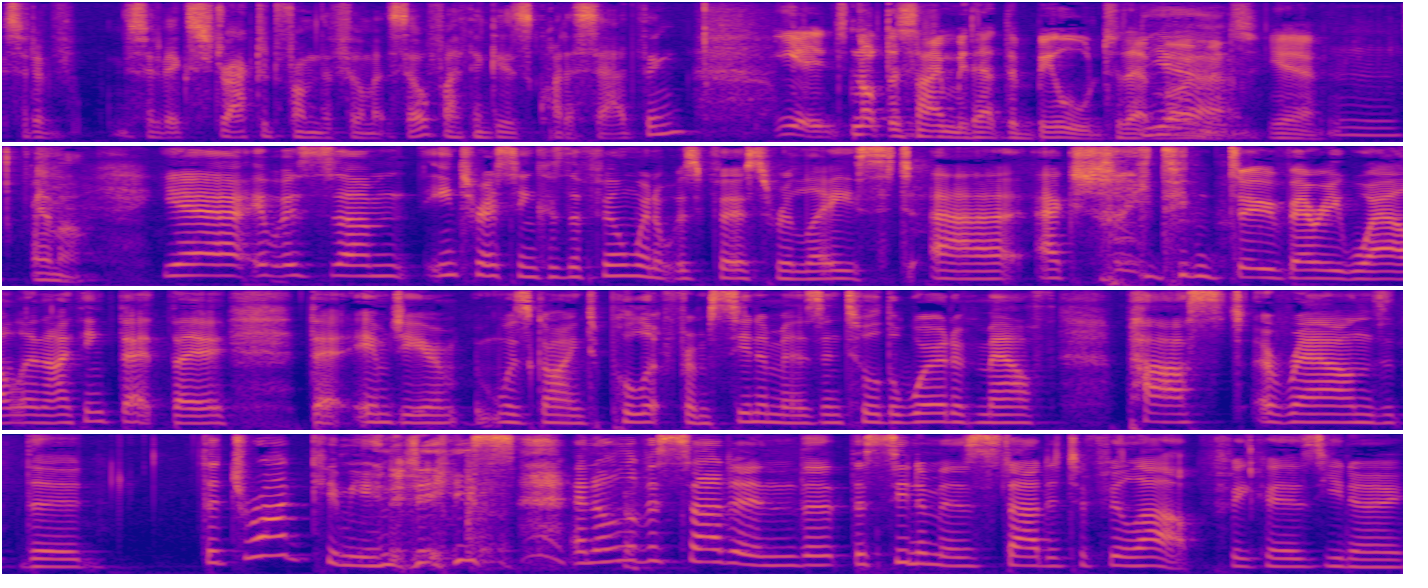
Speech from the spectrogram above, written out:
sort of sort of extracted from the film itself, I think is quite a sad thing. Yeah, it's not the same without the build to that Yeah. moment. Yeah. Emma. Yeah, it was um, interesting because the film, when it was first released, uh, actually didn't do very well, and I think that the that MGM was going to pull it from cinemas until the word of mouth passed around the the drug communities. and all of a sudden, the, the cinemas started to fill up because, you know,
